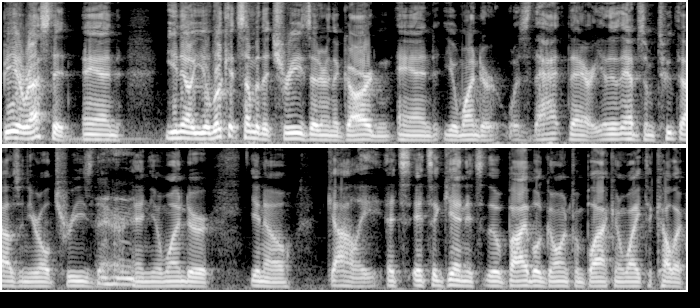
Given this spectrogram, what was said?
be arrested and you know, you look at some of the trees that are in the garden and you wonder, was that there? You know, they have some 2,000 year old trees there, and you wonder, you know, golly, it's, it's again, it's the Bible going from black and white to color.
